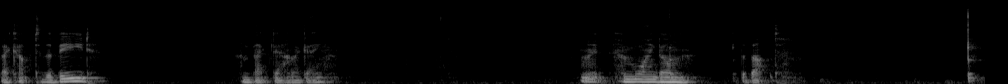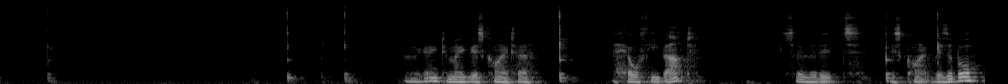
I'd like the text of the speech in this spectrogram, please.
Back up to the bead and back down again. Right, and wind on the butt. And we're going to make this quite a, a healthy butt so that it is quite visible.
